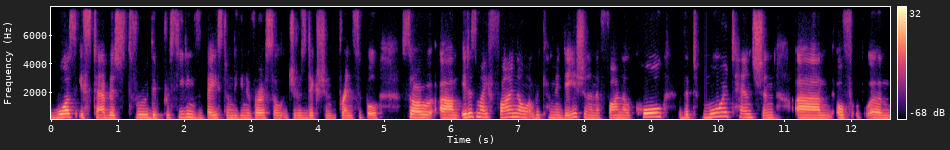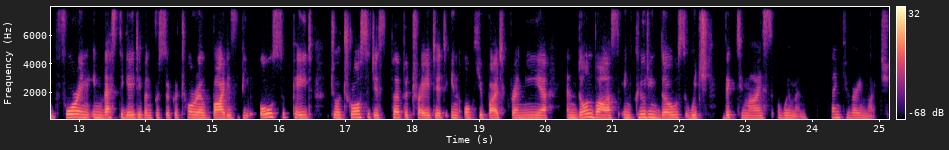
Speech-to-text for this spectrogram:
was established through the proceedings based on the universal jurisdiction principle. So um, it is my final recommendation and a final call that more attention um, of um, foreign investigative and prosecutorial bodies be also paid to atrocities perpetrated in occupied Crimea and Donbass, including those which victimize women. Thank you very much.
